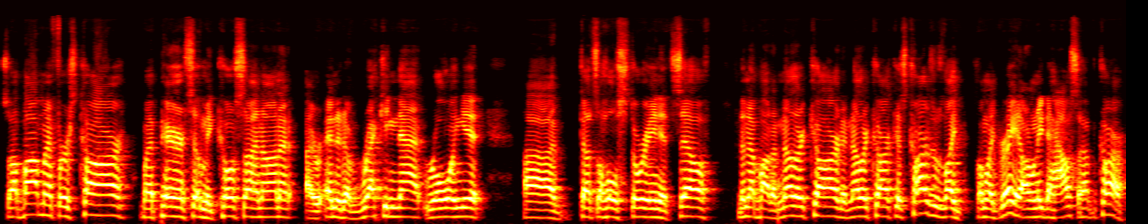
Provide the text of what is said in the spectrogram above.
So I bought my first car. My parents helped me co-sign on it. I ended up wrecking that, rolling it. Uh, that's a whole story in itself. Then I bought another car and another car because cars was like, I'm like, great, I don't need a house, I have a car.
